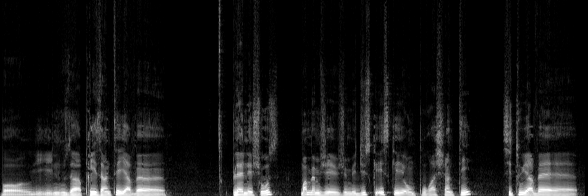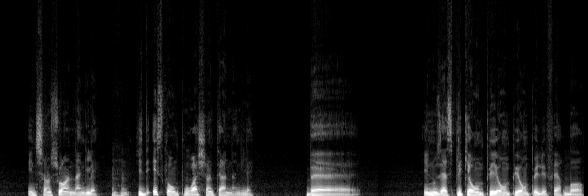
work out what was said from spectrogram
bon, il nous a présenté, il y avait plein de choses. Moi-même, je, je, me dis, est-ce qu'on pourra chanter, surtout il y avait une chanson en anglais. Mhm. Je dis, est-ce qu'on pourra chanter en anglais? Ben, Il nous a expliqué, on peut, on peut, on peut le faire. Bon.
